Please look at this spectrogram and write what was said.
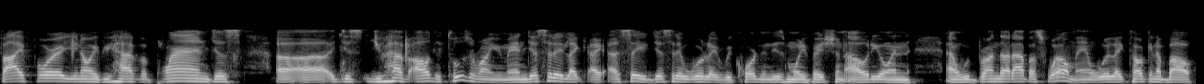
fight for it. You know, if you have a plan, just uh, uh just you have all the tools around you, man. Yesterday, like I, I say, yesterday we were like recording this motivation audio and and we brought that up as well, man. We're like talking about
